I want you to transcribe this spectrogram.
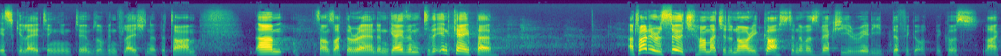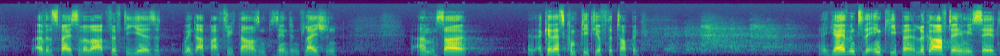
escalating in terms of inflation at the time. Um, sounds like the rand, and gave them to the innkeeper I tried to research how much a denarii cost, and it was actually really difficult because, like, over the space of about 50 years, it went up by 3,000% inflation. Um, so, okay, that's completely off the topic. He gave them to the innkeeper. Look after him, he said.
